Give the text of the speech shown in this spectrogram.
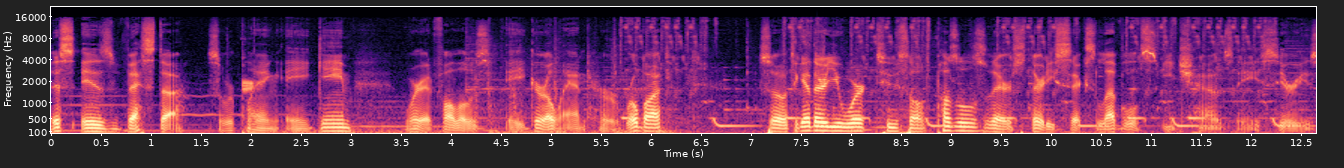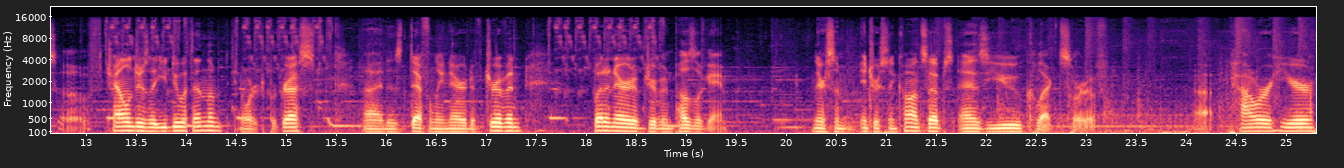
This is Vesta. So we're playing a game where it follows a girl and her robot. So together you work to solve puzzles. There's 36 levels. Each has a series of challenges that you do within them in order to progress. Uh, it is definitely narrative driven, but a narrative driven puzzle game. There's some interesting concepts as you collect sort of uh, power here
